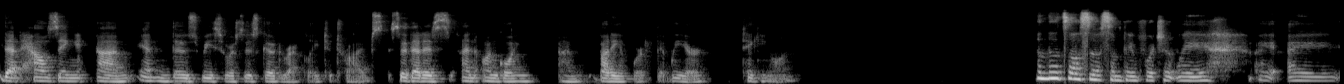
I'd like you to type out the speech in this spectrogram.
that housing um, and those resources go directly to tribes. So that is an ongoing um, body of work that we are taking on. And that's also something, fortunately, I, I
